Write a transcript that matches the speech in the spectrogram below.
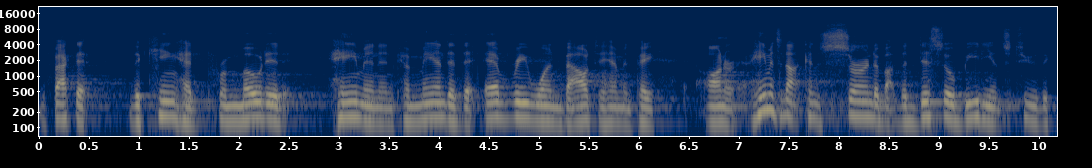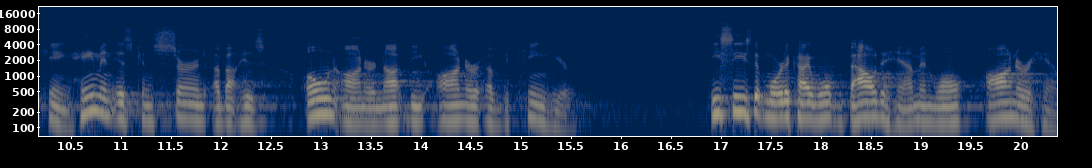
The fact that the king had promoted Haman and commanded that everyone bow to him and pay honor. Haman's not concerned about the disobedience to the king. Haman is concerned about his own honor, not the honor of the king here. He sees that Mordecai won't bow to him and won't honor him.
